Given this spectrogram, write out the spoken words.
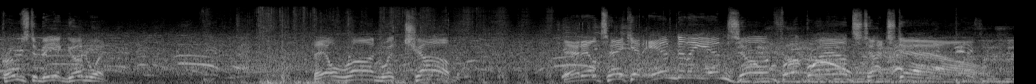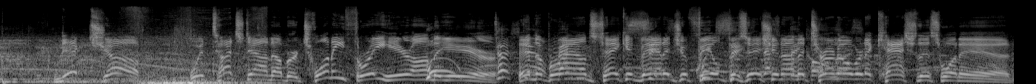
proves to be a good one. They'll run with Chubb. And he'll take it into the end zone for a Browns touchdown. Nick Chubb with touchdown number 23 here on the year. And the Browns take advantage of field position on the turnover to cash this one in.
